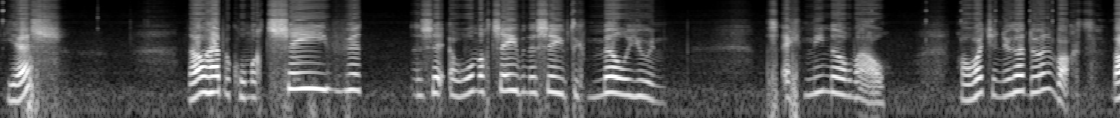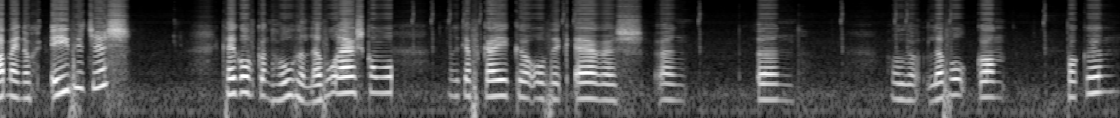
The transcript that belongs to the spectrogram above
Yes. Nou heb ik 107, 177 miljoen. Dat is echt niet normaal. Maar wat je nu gaat doen, wacht. Laat mij nog eventjes kijken of ik een hoger level ergens kan worden. Moet ik even kijken of ik ergens een, een hoger level kan pakken.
